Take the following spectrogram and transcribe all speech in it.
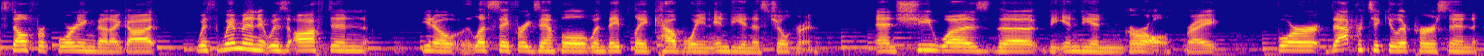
self reporting that I got with women, it was often, you know, let's say, for example, when they played cowboy and Indian as children, and she was the the Indian girl, right? For that particular person,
